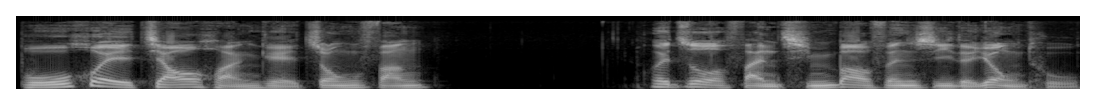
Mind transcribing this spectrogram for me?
不会交还给中方，会做反情报分析的用途。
